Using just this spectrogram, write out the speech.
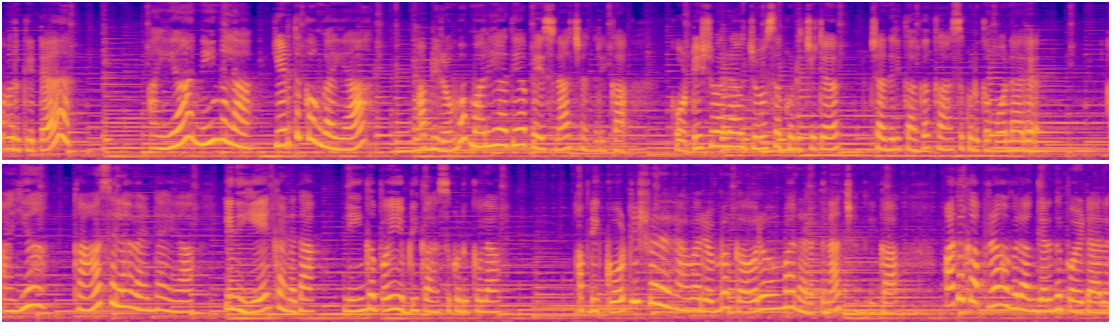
அவர்கிட்ட ஐயா நீங்களா? எடுத்துக்கோங்க ஐயா. அப்படி ரொம்ப மரியாதையா பேசினா சந்திரிகா. கோட்டீஸ்வர ராவ் ஜூஸை குடிச்சிட்டு சந்திரிகாக்கு காசு கொடுக்க போனாரு. ஐயா காசெல்லாம் வேண்டாம் ஐயா. இது ஏன் கடை தான்? நீங்க போய் எப்படி காசு கொடுக்கலாம்? அப்படி கோட்டீஸ்வர ராவை ரொம்ப கௌரவமா நடத்தினா சந்திரிகா. அதுக்கப்புறம் அவர் அங்கிருந்து போயிட்டாரு.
